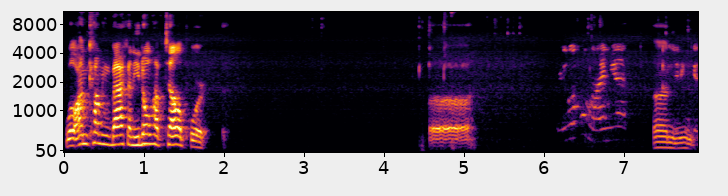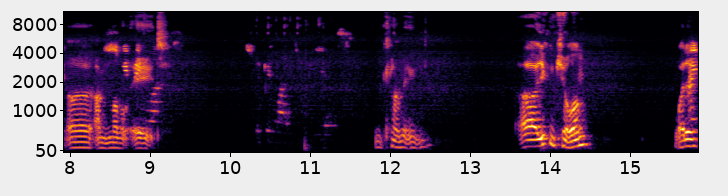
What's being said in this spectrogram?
Well, I'm coming back and you don't have teleport. Um, uh, I'm level 8. I'm coming. Uh, you can kill him. What did,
